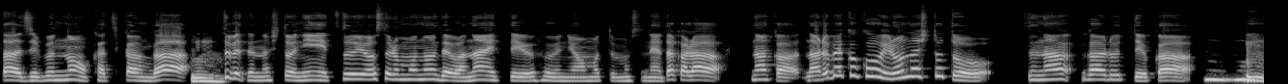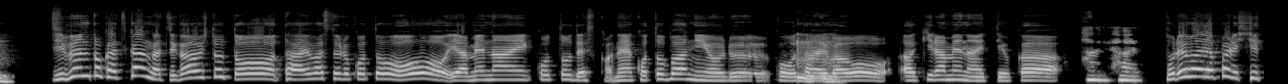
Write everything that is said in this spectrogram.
た自分の価値観が、うん。すべての人に通用するものではないっていうふうには思ってますね。だから、なんか、なるべくこう、いろんな人とつながるっていうか、うんうん。うん。自分と価値観が違う人と対話することをやめないことですかね。言葉によるこううんうん対話を諦めないっていうか、はいはい。それはやっぱりし続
